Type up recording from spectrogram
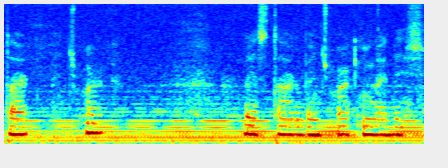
Start benchmark. Let's start benchmarking like this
